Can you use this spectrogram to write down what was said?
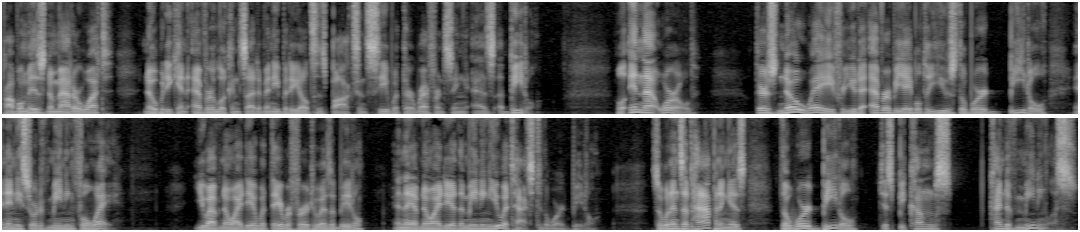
Problem is, no matter what, nobody can ever look inside of anybody else's box and see what they're referencing as a beetle. Well, in that world, there's no way for you to ever be able to use the word beetle in any sort of meaningful way. You have no idea what they refer to as a beetle, and they have no idea the meaning you attach to the word beetle. So what ends up happening is the word beetle just becomes kind of meaningless.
